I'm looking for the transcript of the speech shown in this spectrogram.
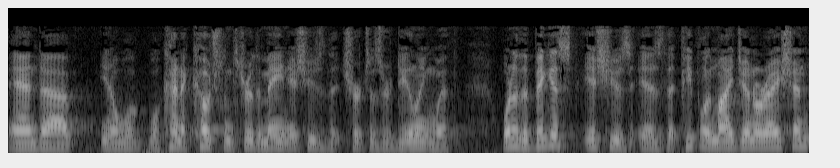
and uh, you know we'll, we'll kind of coach them through the main issues that churches are dealing with. One of the biggest issues is that people in my generation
